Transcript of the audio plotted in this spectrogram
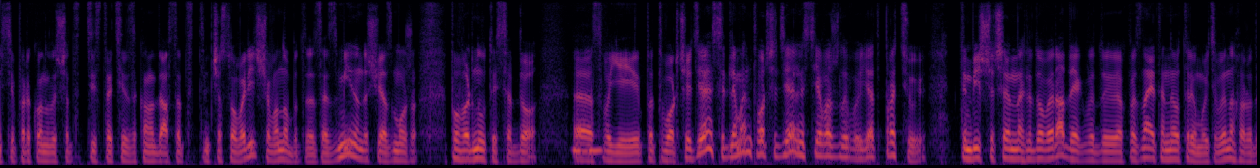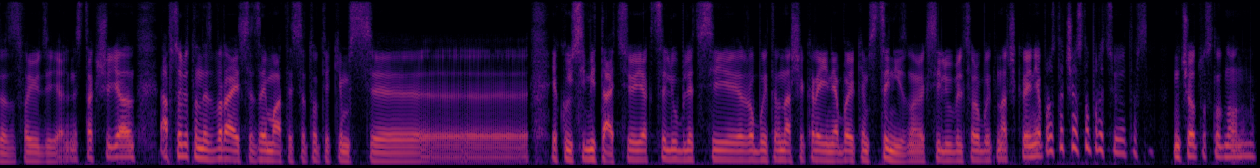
всі переконали, що ці статті законодавства це тимчасова річ, що воно буде це змінено, що я зможу повернутися до е, своєї творчої діяльності. Для мене творча діяльність є важливою. Я працюю. Тим більше член наглядової ради, як ви як ви знаєте, не отримують винагороди за свою діяльність. Так що я абсолютно не збираюся займатися тут якимсь е, якоюсь імітацією, як це люблять всі робити в нашій країні, або якимсь цинізмом, як всі люблять це робити в нашій країні. Я просто чесно працюю, та все. Нічого тут складного немає.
